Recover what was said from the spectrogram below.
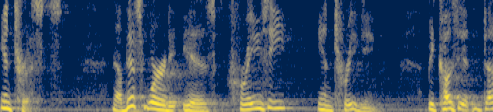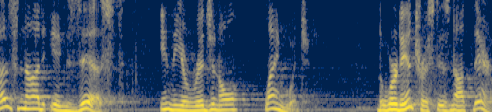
Interests. Now, this word is crazy intriguing because it does not exist in the original language. The word interest is not there.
